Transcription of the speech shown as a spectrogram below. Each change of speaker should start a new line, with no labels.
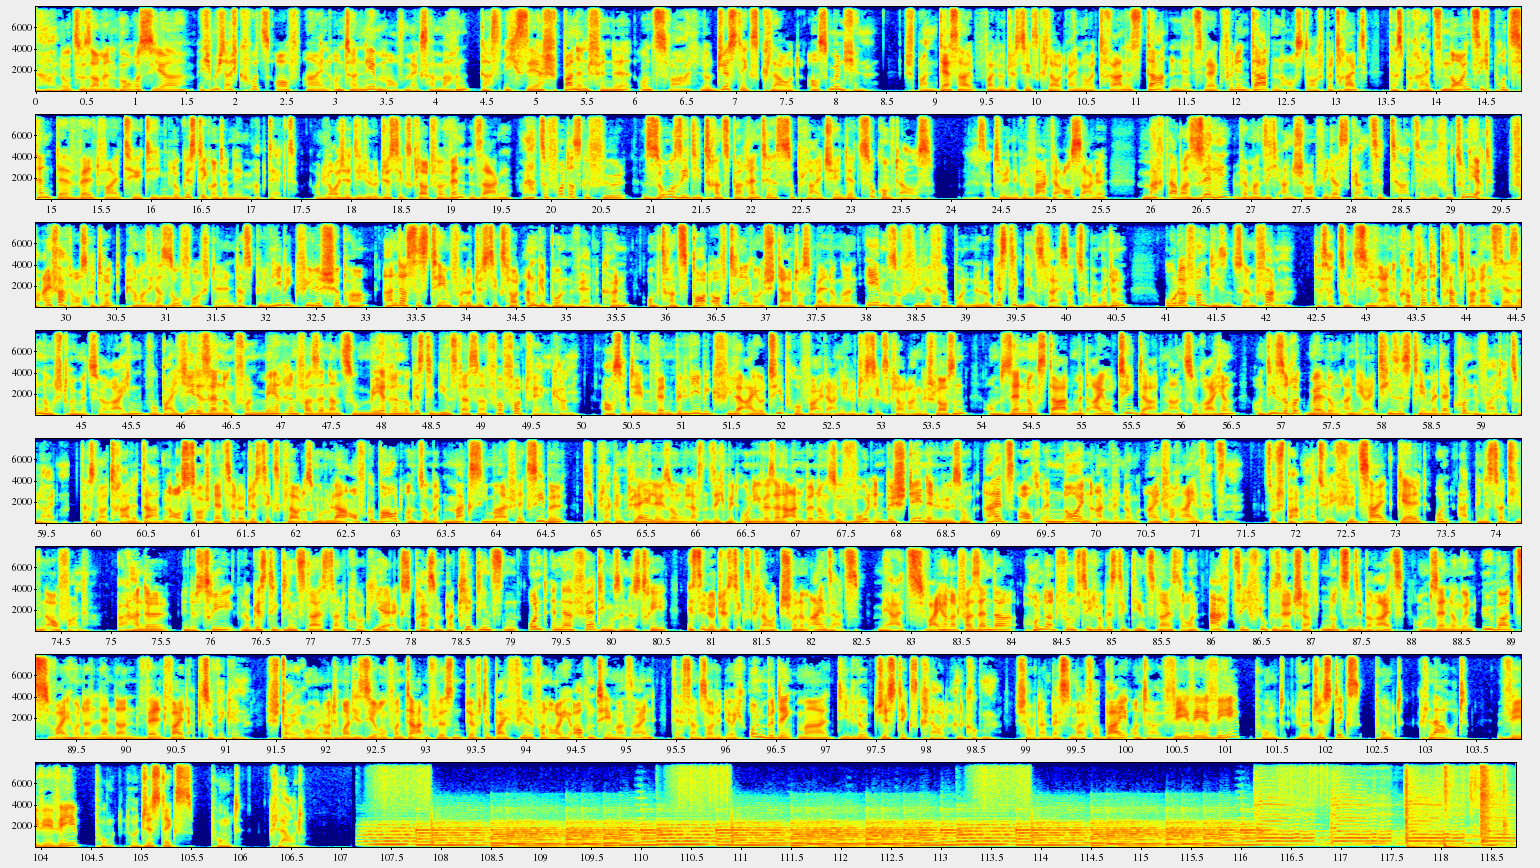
Hallo zusammen, Boris hier. Ich möchte euch kurz auf ein Unternehmen aufmerksam machen, das ich sehr spannend finde, und zwar Logistics Cloud aus München. Spannend deshalb, weil Logistics Cloud ein neutrales Datennetzwerk für den Datenaustausch betreibt, das bereits 90 Prozent der weltweit tätigen Logistikunternehmen abdeckt. Und Leute, die die Logistics Cloud verwenden, sagen, man hat sofort das Gefühl, so sieht die transparente Supply Chain der Zukunft aus. Das ist natürlich eine gewagte Aussage, macht aber Sinn, wenn man sich anschaut, wie das Ganze tatsächlich funktioniert. Vereinfacht ausgedrückt kann man sich das so vorstellen, dass beliebig viele Shipper an das System von Logistics Cloud angebunden werden können, um Transportaufträge und Statusmeldungen an ebenso viele verbundene Logistikdienstleister zu übermitteln oder von diesen zu empfangen. Das hat zum Ziel, eine komplette Transparenz der Sendungsströme zu erreichen, wobei jede Sendung von mehreren Versendern zu mehreren Logistikdienstleistern verfolgt werden kann. Außerdem werden beliebig viele IoT-Provider an die Logistics Cloud angeschlossen, um Sendungsdaten mit IoT-Daten anzureichern und diese Rückmeldungen an die IT-Systeme der Kunden weiterzuleiten. Das neutrale Datenaustauschnetz der Logistics Cloud ist modular aufgebaut und somit maximal flexibel. Die Plug-and-Play-Lösungen lassen sich mit universeller Anbindung sowohl in bestehenden Lösungen als auch in neuen Anwendungen einfach einsetzen. So spart man natürlich viel Zeit, Geld und administrativen Aufwand. Bei Handel, Industrie, Logistikdienstleistern, Kurier, Express- und Paketdiensten und in der Fertigungsindustrie ist die Logistics Cloud schon im Einsatz. Mehr als 200 Versender, 150 Logistikdienstleister und 80 Fluggesellschaften nutzen sie bereits, um Sendungen in über 200 Ländern weltweit abzuwickeln. Steuerung und Automatisierung von Datenflüssen dürfte bei vielen von euch auch ein Thema sein. Deshalb solltet ihr euch unbedingt mal die Logistics Cloud angucken. Schaut am besten mal vorbei unter www.logistics.cloud www.logistics.cloud.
